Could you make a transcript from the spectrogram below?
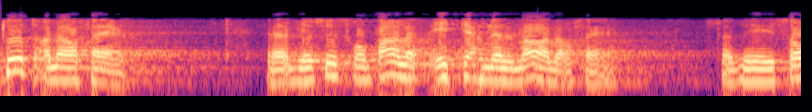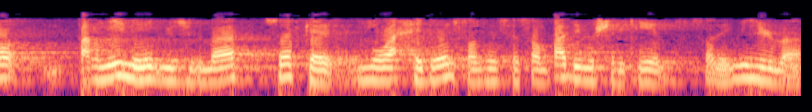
toutes en enfer. Hein, bien sûr elles seront pas éternellement en enfer. C'est-à-dire sont parmi les musulmans sauf que muwahidoun ce ne sont pas des mouchriquins ce sont des musulmans.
